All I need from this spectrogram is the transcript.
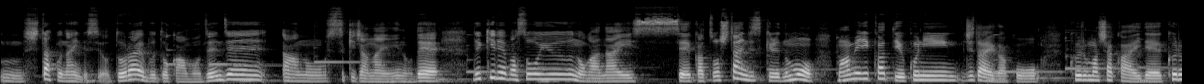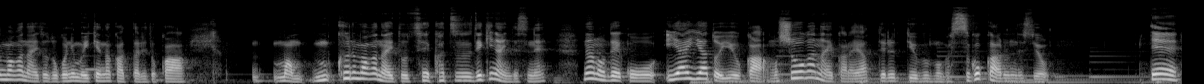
うん、したくないんですよ。ドライブとかも全然あの好きじゃないのでできればそういうのがない生活をしたいんですけれども、まあ、アメリカっていう国自体がこう車社会で車がないとどこにも行けなかったりとかまあ、車がないと生活できないんですね。なので、こう、いやいやというか、もうしょうがないからやってるっていう部分がすごくあるんですよ。で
